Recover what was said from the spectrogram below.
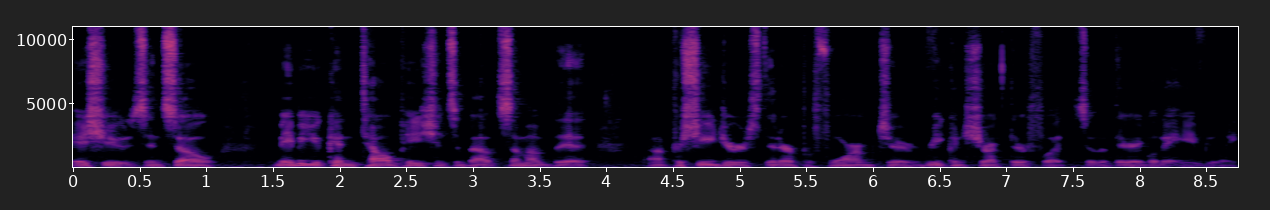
issues. And so maybe you can tell patients about some of the uh, procedures that are performed to reconstruct their foot so that they're able to ambulate.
